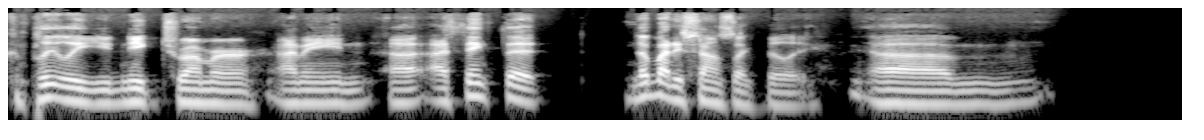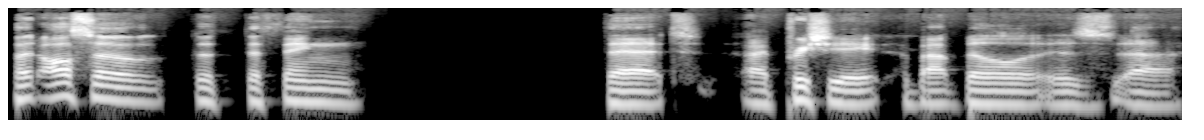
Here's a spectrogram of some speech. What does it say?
completely unique drummer. I mean, uh, I think that nobody sounds like Billy. Um, but also the the thing that I appreciate about Bill is uh,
